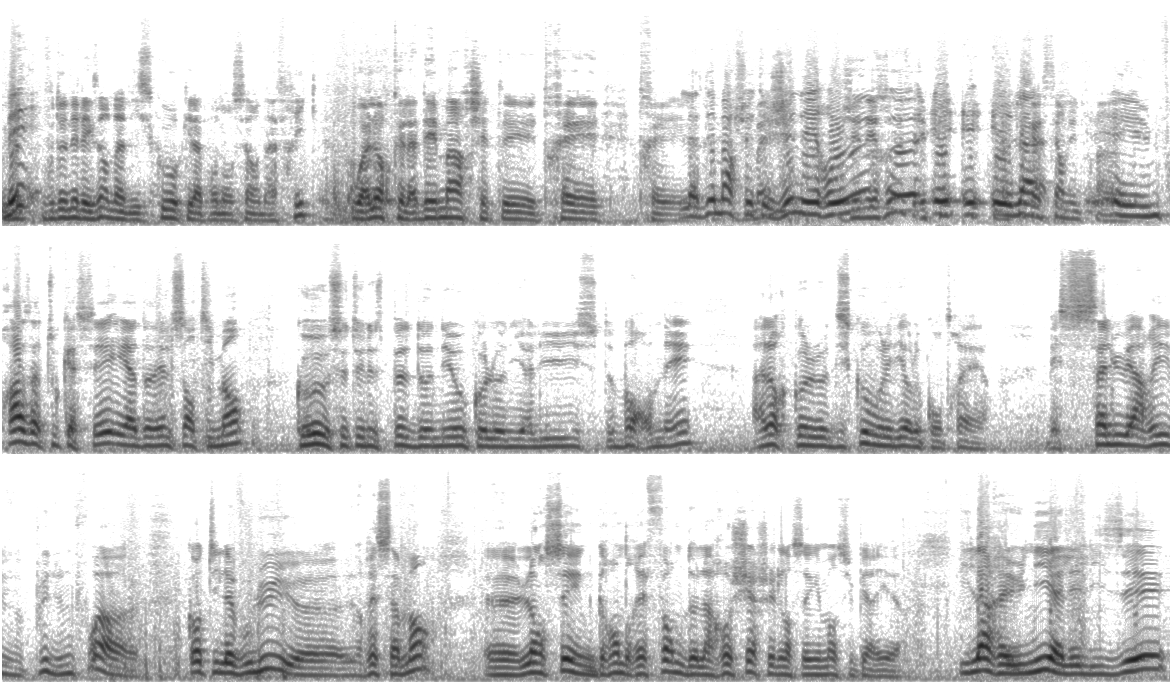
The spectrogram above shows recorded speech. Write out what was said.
Mais vous donnez l'exemple d'un discours qu'il a prononcé en Afrique, ou alors que la démarche était très, très. La démarche était généreuse, et, et, une phrase a tout cassé et a donné le sentiment que c'était une espèce de néocolonialiste borné, alors que le discours voulait dire le contraire. Mais ça lui arrive plus d'une fois. Quand il a voulu euh, récemment euh, lancer une grande réforme de la recherche et de l'enseignement supérieur. Il a réuni à l'Élysée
